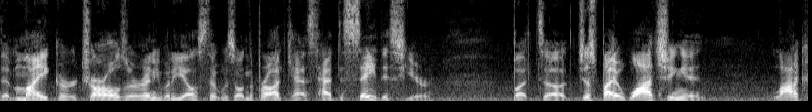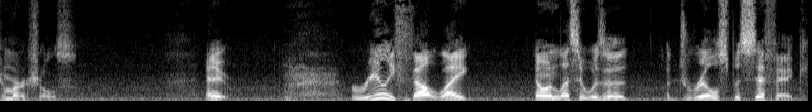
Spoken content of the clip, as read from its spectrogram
that Mike or Charles or anybody else that was on the broadcast had to say this year. But uh, just by watching it, a lot of commercials, and it really felt like, you know, unless it was a, a drill specific,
